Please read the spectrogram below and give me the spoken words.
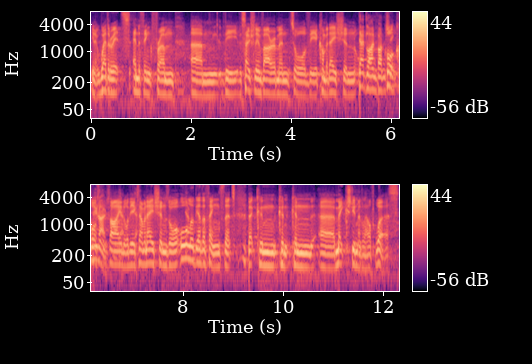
you know, whether it's anything from um, the, the social environment or the accommodation, deadline bunching, course design, yeah. or the examinations, or all of the other things that that can can can uh, make student mental health worse.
